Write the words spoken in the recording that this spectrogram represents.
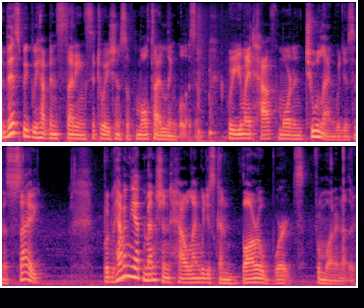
This week we have been studying situations of multilingualism, where you might have more than two languages in a society. But we haven't yet mentioned how languages can borrow words from one another.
